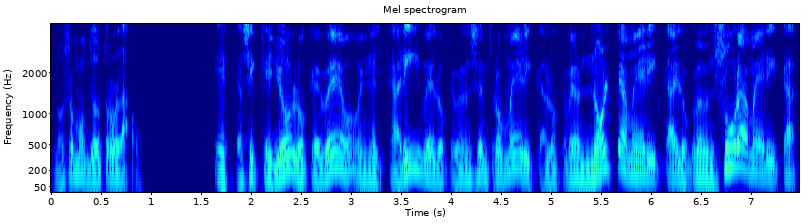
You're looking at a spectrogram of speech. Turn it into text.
no somos de otro lado. Este, así que yo lo que veo en el Caribe, lo que veo en Centroamérica, lo que veo en Norteamérica y lo que veo en Suramérica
